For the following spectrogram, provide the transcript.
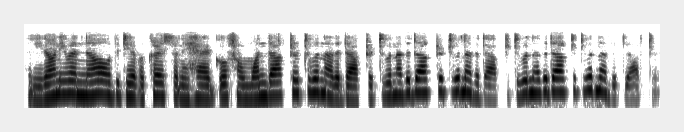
that you don't even know that you have a curse on your head, go from one doctor to another doctor, to another doctor, to another doctor, to another doctor, to another doctor.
